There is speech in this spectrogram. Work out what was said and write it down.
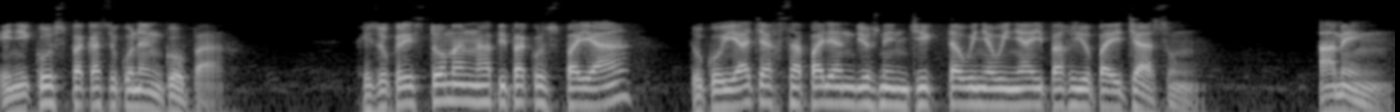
inikuspa kasukunankupaq. Jesucristoman hapipakuspaya tukuyachaq sapallan Dios ninchikta wiña wiñaypaq yupaychasun. Amén.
